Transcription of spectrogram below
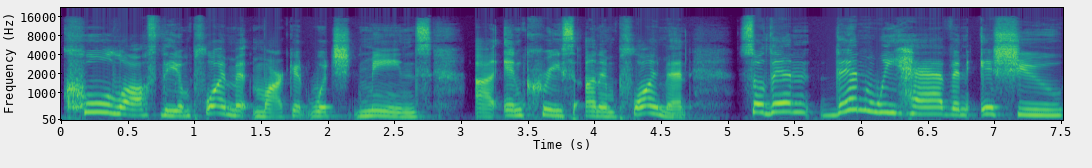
cool off the employment market, which means uh, increase unemployment. So then, then we have an issue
